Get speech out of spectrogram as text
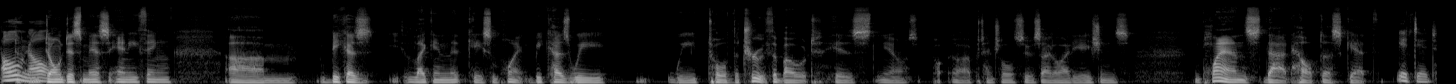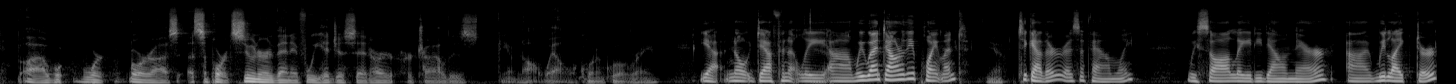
Oh, Don't- no. Don't dismiss anything, um, because, like in the case in point, because we we told the truth about his, you know, uh, potential suicidal ideations and plans. That helped us get It did. uh, work or uh, support sooner than if we had just said our, our child is you know not well, quote unquote, right? Yeah, no, definitely. Um, we went down to the appointment Yeah. together as a family. We saw a lady down there. Uh, we liked her.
